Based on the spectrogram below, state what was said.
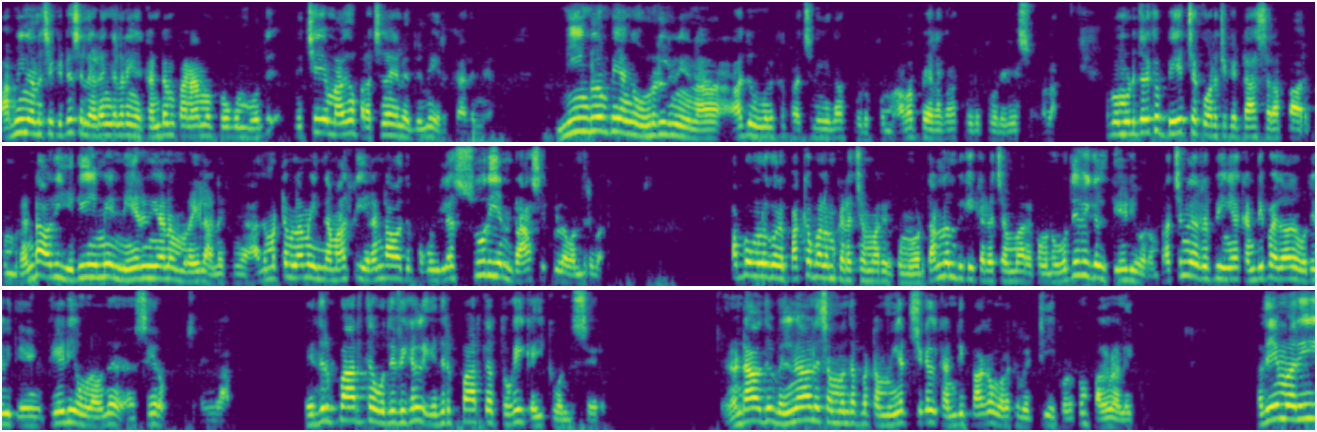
அப்படின்னு நினச்சிக்கிட்டு சில இடங்களில் நீங்கள் கண்டும் காணாமல் போகும்போது, நிச்சயமாக பிரச்சனைகள் எதுவுமே இருக்காதுங்க. நீங்களும் போய் அங்கே உருளினீங்கன்னா அது உங்களுக்கு பிரச்சனையை தான் கொடுக்கும். அவப்பெயரை தான் கொடுக்கும் அப்படின்னே சொல்லலாம். அப்போ முடிஞ்ச அளவுக்கு பேச்சை குறைச்சுக்கிட்டா சிறப்பாக இருக்கும். ரெண்டாவது எதையுமே நேர்மையான முறையில் அணுகுங்க. அது மட்டும் இல்லாமல் இந்த மாதத்து இரண்டாவது பகுதியில் சூரியன் ராசிக்குள்ளே வந்துடுவார் அப்போ உங்களுக்கு ஒரு பக்கபலம் கிடைச்ச மாதிரி இருக்கும். ஒரு தன்னம்பிக்கை கிடைச்ச மாதிரி இருக்கும். ஒரு உதவிகள் தேடி வரும். பிரச்சனையில் இருப்பீங்க. கண்டிப்பாக ஏதாவது உதவி தே தேடி உங்களை வந்து சேரும். சரிங்களா? எதிர்பார்த்த உதவிகள், எதிர்பார்த்த தொகை கைக்கு வந்து சேரும். ரெண்டாவது வெளிநாடு சம்பந்தப்பட்ட முயற்சிகள் கண்டிப்பாக உங்களுக்கு வெற்றியை கொடுக்கும், பலன் அளிக்கும். அதே மாதிரி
